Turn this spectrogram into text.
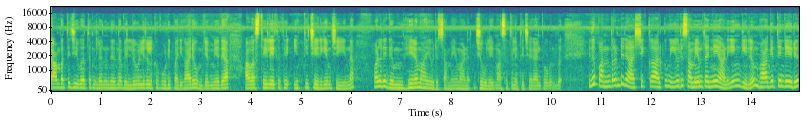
ദാമ്പത്യ ജീവിതത്തിൽ നിലനിന്നിരുന്ന വെല്ലുവിളികൾക്ക് കൂടി പരിഹാരവും രമ്യത അവസ്ഥയിലേക്കൊക്കെ എത്തിച്ചേരുകയും ചെയ്യുന്ന വളരെ ഗംഭീരമായ ഒരു സമയമാണ് ജൂലൈ മാസത്തിൽ എത്തിച്ചേരാൻ പോകുന്നത്. ഇത് പന്ത്രണ്ട് രാശിക്കാർക്കും ഈ ഒരു സമയം തന്നെയാണ്. എങ്കിലും ഭാഗ്യത്തിന്റെ ഒരു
